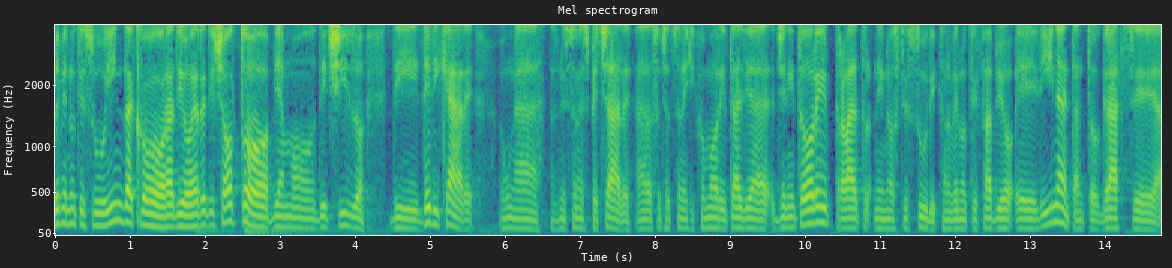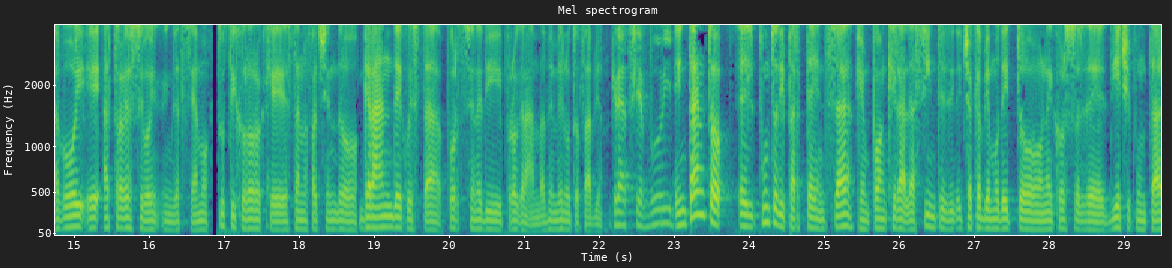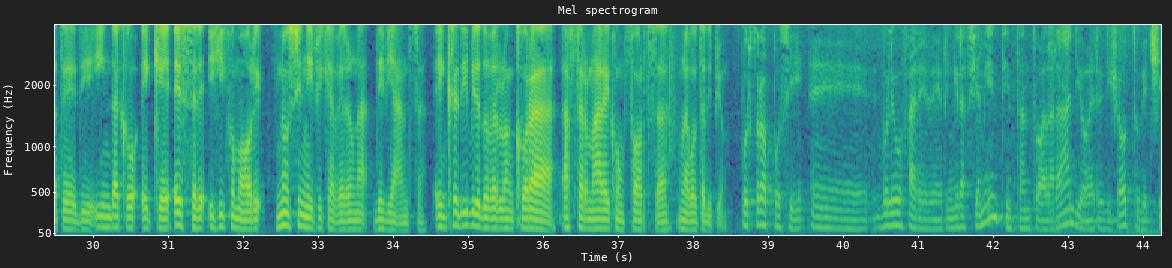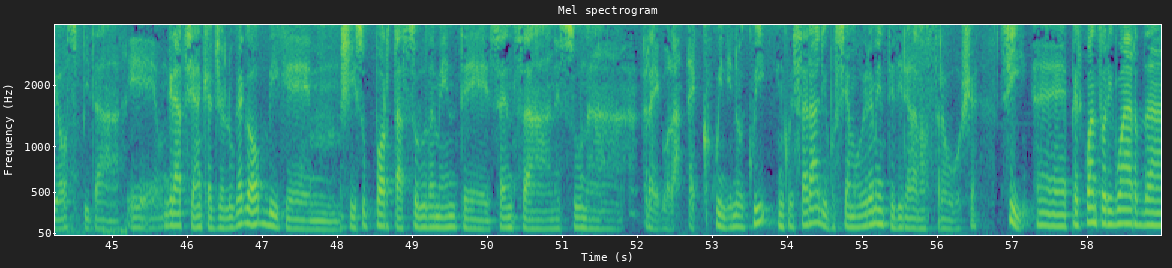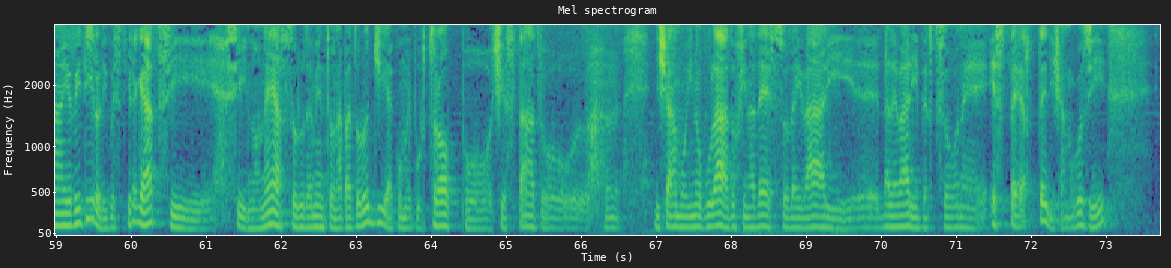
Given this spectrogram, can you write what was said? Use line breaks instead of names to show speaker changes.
Benvenuti su Indaco Radio R18. Abbiamo deciso di dedicare una trasmissione speciale all'Associazione Kikomori Italia Genitori. Tra l'altro nei nostri studi sono venuti Fabio e Lina, intanto grazie a voi e attraverso voi ringraziamo tutti coloro che stanno facendo grande questa porzione di programma. Benvenuto Fabio.
Grazie a voi.
E intanto è il punto di partenza, che è un po' anche la, la sintesi di ciò che abbiamo detto nel corso delle dieci puntate di Indaco, è che essere Ikikomori non significa avere una devianza. È incredibile doverlo ancora ancora affermare con forza una volta di più.
Purtroppo sì, eh, volevo fare ringraziamenti intanto alla radio R18 che ci ospita e grazie anche a Gianluca Gobbi che mh, mm, ci supporta assolutamente senza nessuna regola. Ecco, quindi noi qui in questa radio possiamo veramente dire la nostra voce. Sì, eh, per quanto riguarda il ritiro di questi ragazzi, sì, non è assolutamente una patologia come purtroppo ci è stato eh, diciamo, inoculato fino adesso vari, eh, dalle varie persone esperte, diciamo così,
